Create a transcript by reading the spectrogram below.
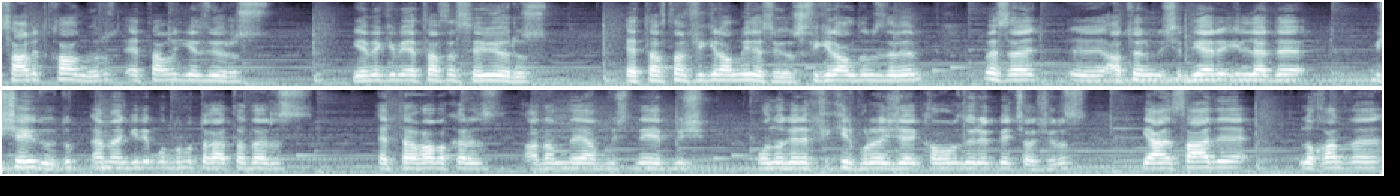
sabit kalmıyoruz. Etrafı geziyoruz. Yemek yemeyi etrafta seviyoruz. Etraftan fikir almayı da seviyoruz. Fikir aldığımızda benim mesela e, atıyorum işte diğer illerde bir şey duyduk. Hemen gidip onu mutlaka tadarız. Etrafa bakarız. Adam ne yapmış, ne etmiş. Ona göre fikir, proje kafamızda üretmeye çalışıyoruz. Yani sadece lokantada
